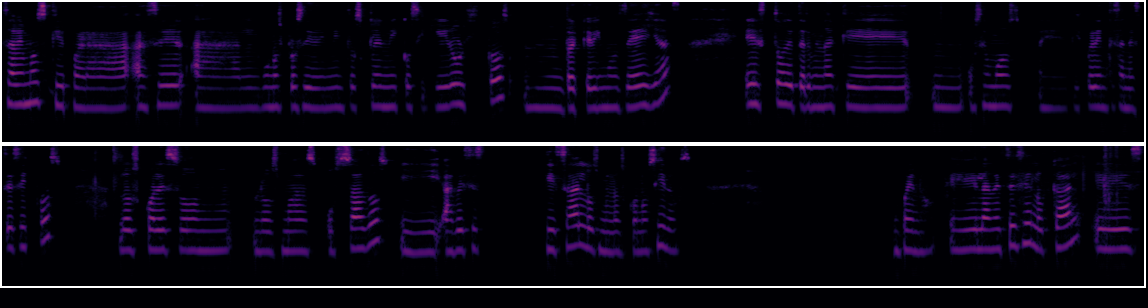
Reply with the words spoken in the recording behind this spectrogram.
sabemos que para hacer algunos procedimientos clínicos y quirúrgicos mm, requerimos de ellas. Esto determina que mm, usemos eh, diferentes anestésicos, los cuales son los más usados y a veces quizá los menos conocidos. Bueno, eh, la anestesia local es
